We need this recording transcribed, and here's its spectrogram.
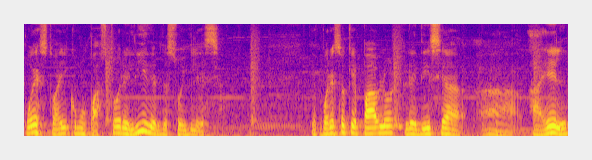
puesto ahí como pastor y líder de su iglesia. Es por eso que Pablo le dice a, a, a él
